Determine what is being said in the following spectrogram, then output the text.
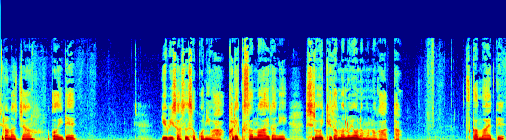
白菜ちゃんおいで。指さすそこには枯れ草の間に白い毛玉のようなものがあった。捕まえて。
